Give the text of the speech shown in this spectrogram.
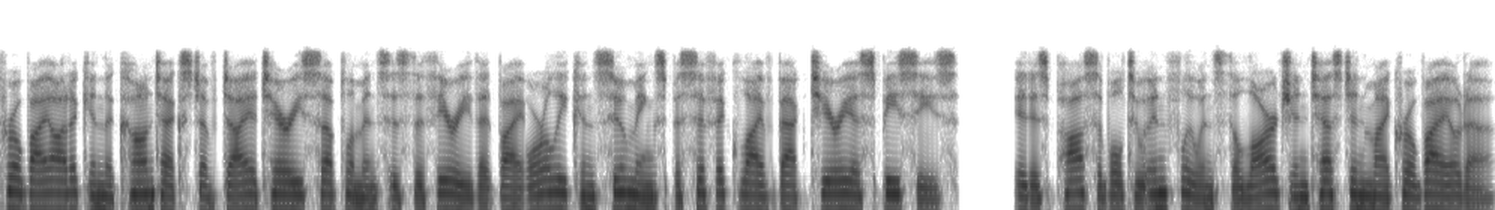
Probiotic in the context of dietary supplements is the theory that by orally consuming specific live bacteria species, it is possible to influence the large intestine microbiota,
